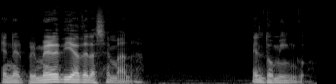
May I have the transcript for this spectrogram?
en el primer día de la semana, el domingo.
